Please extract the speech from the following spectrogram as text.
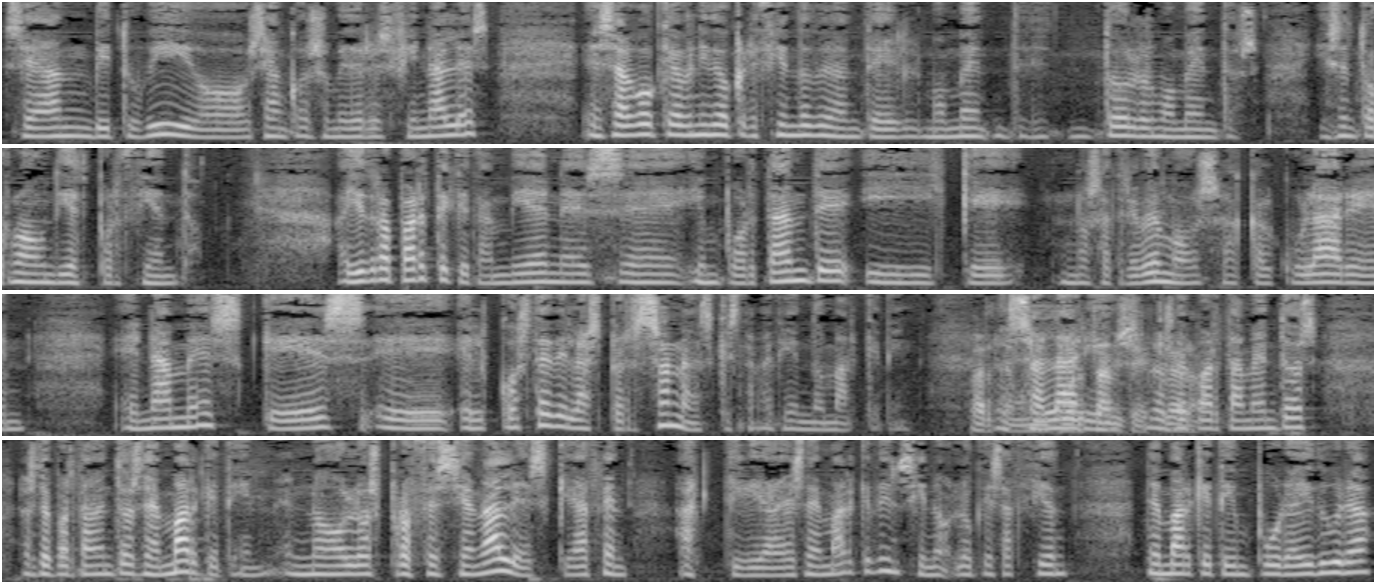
sean B2B o sean consumidores finales, es algo que ha venido creciendo durante el momento, todos los momentos y es en torno a un 10%. Hay otra parte que también es eh, importante y que nos atrevemos a calcular en, en AMES, que es eh, el coste de las personas que están haciendo marketing. Parte los salarios, los claro. departamentos, los departamentos de marketing, no los profesionales que hacen actividades de marketing, sino lo que es acción de marketing pura y dura,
